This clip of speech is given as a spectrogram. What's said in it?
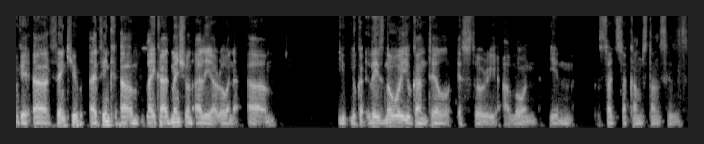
Okay, uh, thank you. I think, um, like I had mentioned earlier on, um, you, you can, there's no way you can tell a story alone in such circumstances,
